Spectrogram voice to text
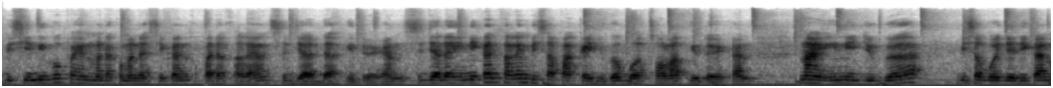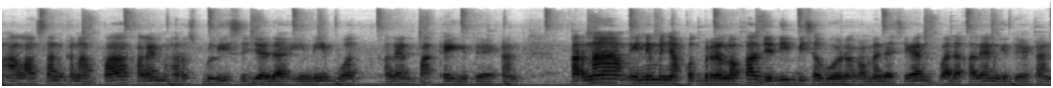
di sini gue pengen merekomendasikan kepada kalian sejadah gitu ya kan. Sejadah ini kan kalian bisa pakai juga buat sholat gitu ya kan. Nah, ini juga bisa gue jadikan alasan kenapa kalian harus beli sejadah ini buat kalian pakai gitu ya kan karena ini menyangkut brand lokal jadi bisa gue rekomendasikan kepada kalian gitu ya kan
